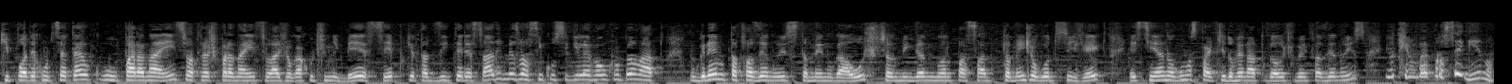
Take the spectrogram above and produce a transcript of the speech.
que pode acontecer até o Paranaense, o Atlético Paranaense lá jogar com o time B, C, porque está desinteressado e mesmo assim conseguir levar o campeonato. O Grêmio está fazendo isso também no Gaúcho, se eu não me engano, no ano passado também jogou desse jeito. Esse ano, algumas partidas o Renato Gaúcho vem fazendo isso e o time vai prosseguindo.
